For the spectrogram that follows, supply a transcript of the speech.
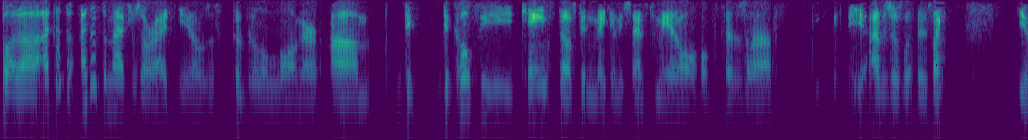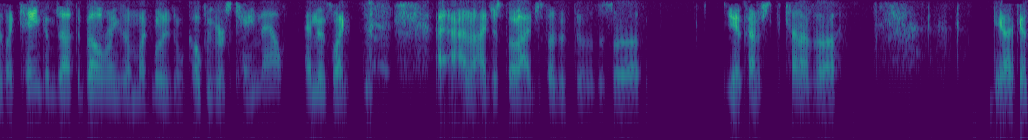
but uh, I thought the, I thought the match was all right. You know, it could have been a little longer. Um, the the Kofi Kane stuff didn't make any sense to me at all because uh, I was just it's like. You know, like Kane comes out, the bell rings. I'm like, what are they doing? Kofi versus Kane now? And it's like, I, I don't know. I just thought, I just thought that this was uh, you know, kind of, kind of, uh, yeah, I guess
